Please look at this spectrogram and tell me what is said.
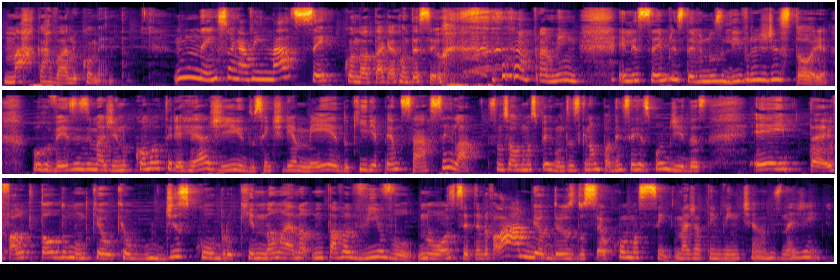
Mar Carvalho comenta nem sonhava em nascer quando o ataque aconteceu. para mim, ele sempre esteve nos livros de história. Por vezes imagino como eu teria reagido, sentiria medo, que iria pensar, sei lá. São só algumas perguntas que não podem ser respondidas. Eita, eu falo que todo mundo que eu, que eu descubro que não, é, não, não tava vivo no 11 de setembro, eu falo, ah, meu Deus do céu, como assim? Mas já tem 20 anos, né, gente?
